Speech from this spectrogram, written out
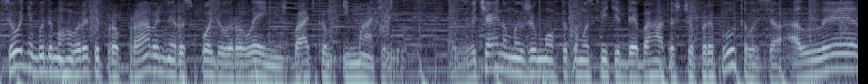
Сьогодні будемо говорити про правильний розподіл ролей між батьком і матір'ю. Звичайно, ми живемо в такому світі, де багато що переплуталося, але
